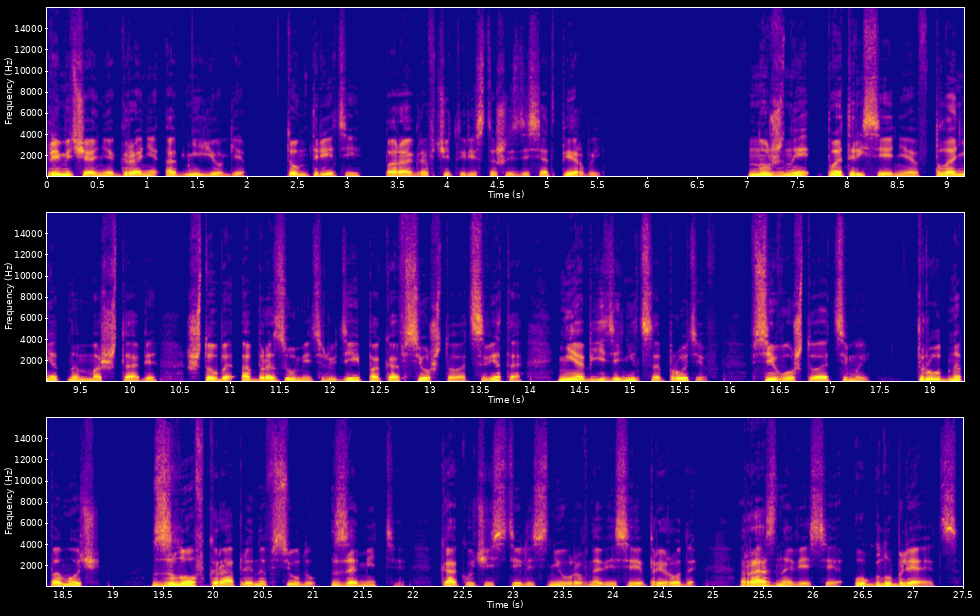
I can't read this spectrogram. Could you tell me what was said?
Примечание грани Агни-йоги. Том 3, параграф 461. Нужны потрясения в планетном масштабе, чтобы образумить людей, пока все, что от света, не объединится против всего, что от тьмы. Трудно помочь Зло вкраплено всюду. Заметьте, как участились неуравновесие природы. Разновесие углубляется.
